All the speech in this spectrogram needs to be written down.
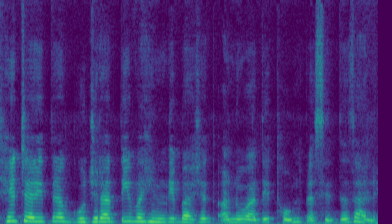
हे चरित्र गुजराती व हिंदी भाषेत अनुवादित होऊन प्रसिद्ध झाले.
